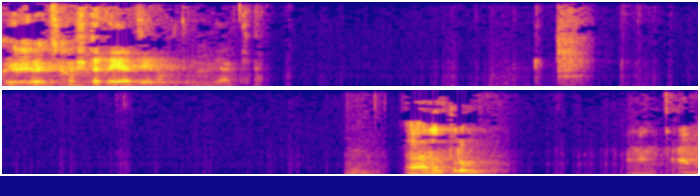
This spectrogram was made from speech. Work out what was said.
अग्रे स्पष्टतया तेन उक्तं व्याख्या अनन्तरं अनन्तरं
